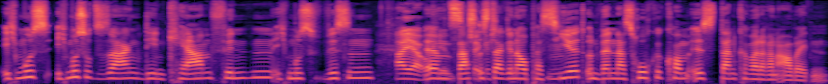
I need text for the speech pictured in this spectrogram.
ich muss, ich muss sozusagen den Kern finden, ich muss wissen, Ah ja, okay, ähm, was ist da das. genau passiert und wenn das hochgekommen ist, dann können wir daran arbeiten.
